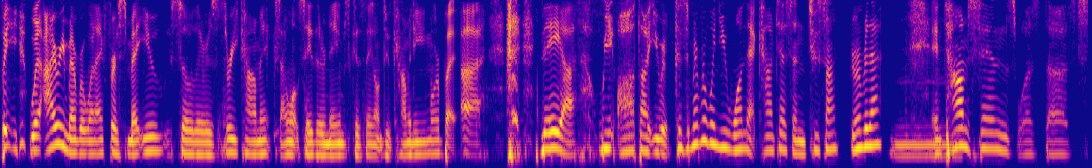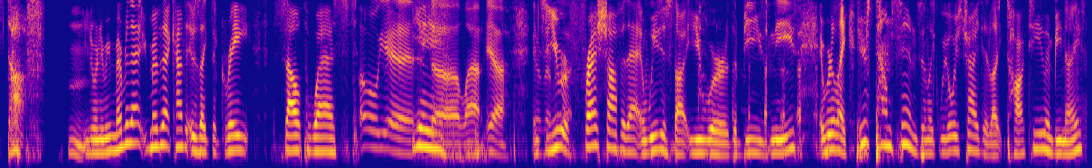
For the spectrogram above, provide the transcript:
But y- when I remember when I first met you, so there was three comics. I won't say their names because they don't do comedy anymore. But uh, they, uh, we all thought you were because remember when you won that contest in Tucson? Remember that? And Tom Simes was the stuff. Hmm. You know what I mean? Remember that? You remember that contest? It was like the Great Southwest. Oh yeah, Yeah, yeah. Uh, yeah. And so you were fresh off of that, and we just thought you were the bee's knees. And we are like, "Here's Tom Simes," and like we always tried to like talk to you and be nice.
